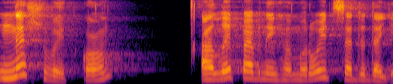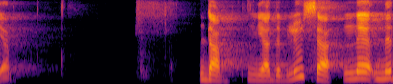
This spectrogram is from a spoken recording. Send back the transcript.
Не швидко, але певний геморой це додає. Да, я дивлюся, не, не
